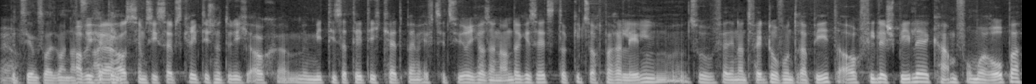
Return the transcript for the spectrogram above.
ja. beziehungsweise beim Aber ich höre heraus, Sie haben sich selbstkritisch natürlich auch ähm, mit dieser Tätigkeit beim FC Zürich auseinandergesetzt. Da gibt es auch Parallelen zu Ferdinand Feldhof und Rapid, auch viele Spiele, Kampf um Europa,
